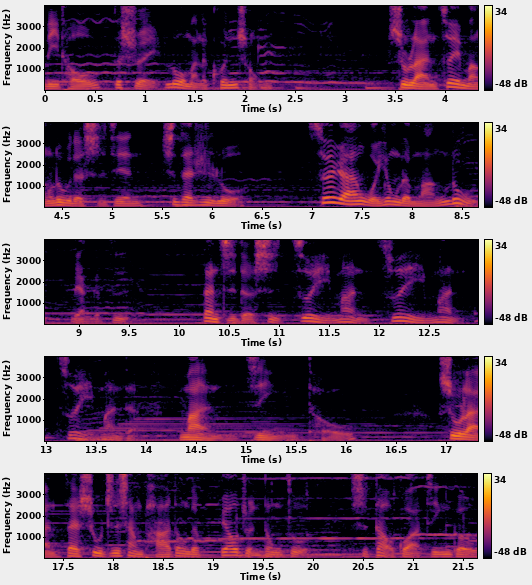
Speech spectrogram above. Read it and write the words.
里头的水落满了昆虫。树懒最忙碌的时间是在日落。虽然我用了“忙碌”两个字，但指的是最慢、最慢、最慢的慢镜头。树懒在树枝上爬动的标准动作是倒挂金钩，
